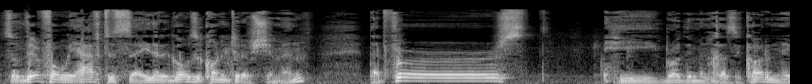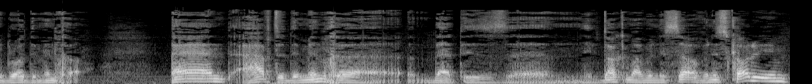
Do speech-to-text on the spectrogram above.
So therefore, we have to say that it goes according to Rav Shimon that first he brought the mincha zikaron, and he brought the mincha and after the mincha that is nivdakim uh, abinisav and iskarim,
